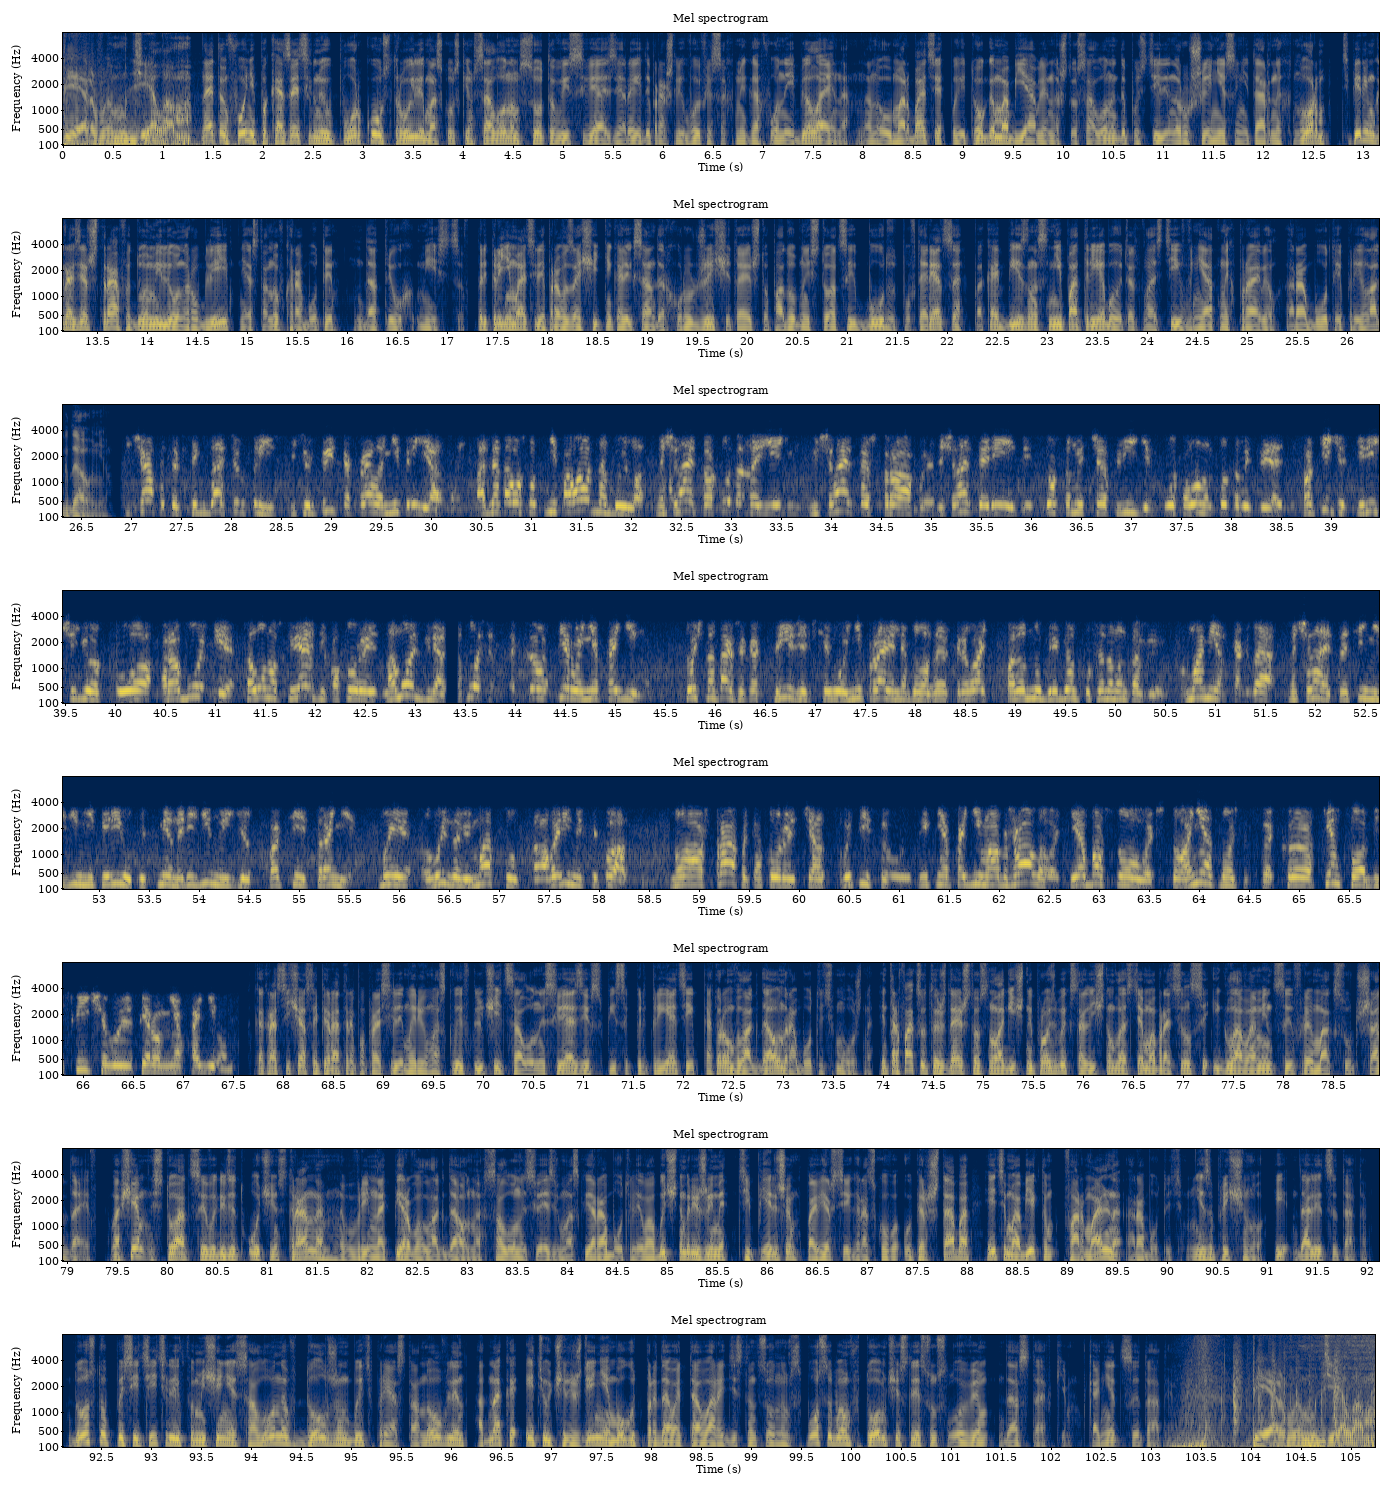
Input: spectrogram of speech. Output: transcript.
Первым делом. На этом фоне показательную порку устроили московским салонам сотовой связи. Рейды прошли в офисах Мегафона и Билайна. На Новом Арбате по итогам объявлено, что салоны допустили нарушение санитарных норм. Теперь им грозят штрафы до миллиона рублей и остановка работы до трех месяцев. Предприниматель и правозащитник Александр Хуруджи считает, что подобные ситуации будут повторяться, пока бизнес не потребует от властей внятных правил работы при локдауне. Сейчас это всегда сюрприз. И сюрприз, как правило, неприятный. А для того, чтобы неповадно было, начинается охота на ведьм, начинаются штрафы, начинаются рейды. То, что мы сейчас видим по салонам сотовой связи. Фактически речь идет о работе салонов связи, которые, на мой взгляд, относятся к первой необходимости. Точно так же, как прежде всего неправильно было закрывать под одну гребенку шиномонтажи. В момент, когда начинается осенне-зимний период и смена резины идет по всей стране, мы вызовем массу аварийных ситуаций. Ну а штрафы, которые сейчас выписывают, их необходимо обжаловать и обосновывать, что они относятся к тем, кто обеспечивает первым необходимым. Как раз сейчас операторы попросили мэрию Москвы включить салоны связи в список предприятий, которым в локдаун работать можно. Интерфакс утверждает, что с аналогичной просьбой к столичным властям обратился и глава Минцифры Максут Шадаев. Вообще, ситуация выглядит очень странно. Во времена первого локдауна салоны связи в Москве работали в обычном режиме. Теперь же, по версии городского оперштаба, этим объектам формально работать не запрещено. И далее цитата. «Доступ посетителей в помещение салонов должен быть приостановлен, однако эти учреждения могут продавать товары дистанционным способом, в том числе с условием доставки. Конец цитаты. Первым делом.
